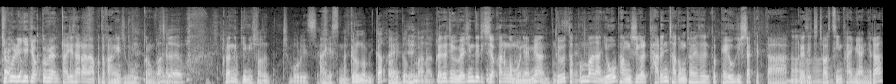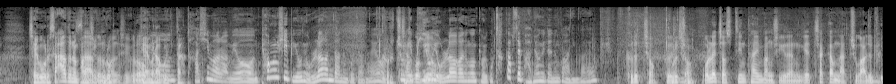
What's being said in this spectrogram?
죽을 위기 겪으면 다시 살아나고 더 강해지고 뭐 그런 거잖아요. 그런 느낌이죠. 저는 잘 모르겠어요. 알겠습니다. 아, 그런 겁니까? 거기도 네. 그만하도. 그래서 지금 외신들이 지적하는 건 뭐냐면 음, 토요타뿐만 아니라 이 방식을 다른 자동차 회사들도 배우기 시작했다. 아. 그래서 이제 저스틴 타임이 아니라 재고를 쌓아두는 쌓아두는 방식으로, 방식으로. 대응을 하고 있다. 다시 말하면 평시 비용이 올라간다는 거잖아요. 그렇죠. 그렇게 비용이 비용. 올라가는 건 결국 차값에 반영이 되는 거 아닌가요? 그렇죠. 그렇죠. 그렇죠. 원래 저스틴 타임 방식이라는 게 차값 낮추고 아주 그-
